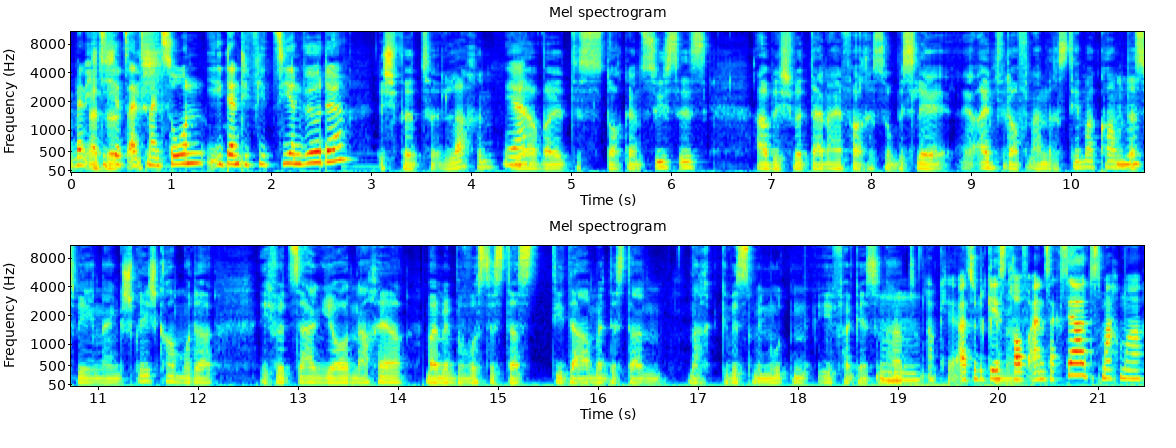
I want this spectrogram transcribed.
wenn ich also dich jetzt als ich, mein Sohn identifizieren würde? Ich würde lachen, ja. ja, weil das doch ganz süß ist. aber ich würde dann einfach so ein bisschen äh, entweder auf ein anderes Thema kommen, mhm. dass wir in ein Gespräch kommen oder ich würde sagen, ja, nachher, weil mir bewusst ist, dass die Dame das dann nach gewissen Minuten eh vergessen mhm, hat. Okay, also du gehst genau. drauf ein und sagst, ja, das machen wir.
